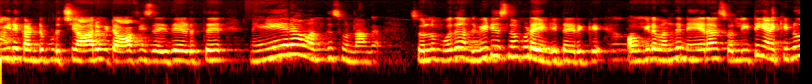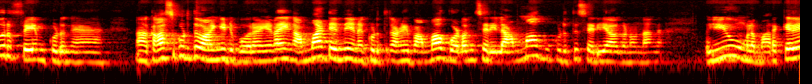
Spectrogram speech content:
வீடை கண்டுபிடிச்சு யாரு வீட்டு ஆபீஸ் இது எடுத்து நேரா வந்து சொன்னாங்க. சொல்லும்போது அந்த வீடியோஸ்லாம் கூட என்கிட்ட இருக்கு. அவங்க கிட்ட வந்து நேரா சொல்லிட்டு எனக்கு இன்னொரு ஃப்ரேம் கொடுங்க. நான் காசு கொடுத்து வாங்கிட்டு போறேன். ஏன்னா எங்க அம்மாட்ட இருந்து எனக்கு கொடுத்துட்டாங்க. இப்ப அம்மாவுக்கு உடம்பு சரியில்லை. அம்மாவுக்கு கொடுத்து சரியாகணும் நாங்க ஐயோ உங்களை மறக்கவே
